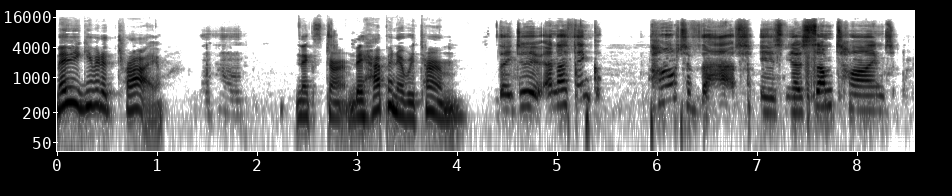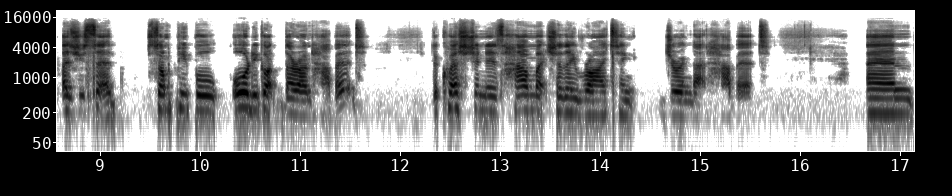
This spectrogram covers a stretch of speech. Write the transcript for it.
maybe give it a try mm-hmm. Next term. They happen every term. They do. And I think part of that is, you know, sometimes, as you said, some people already got their own habit. The question is, how much are they writing during that habit? And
